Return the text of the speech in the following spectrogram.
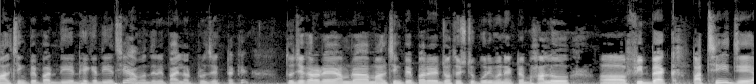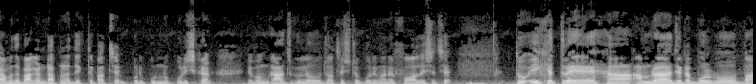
মালচিং পেপার দিয়ে ঢেকে দিয়েছি আমাদের এই পাইলট প্রজেক্টটাকে তো যে কারণে আমরা মালচিং পেপারে যথেষ্ট পরিমাণে একটা ভালো ফিডব্যাক পাচ্ছি যে আমাদের বাগানটা আপনারা দেখতে পাচ্ছেন, পরিপূর্ণ পরিষ্কার এবং গাছগুলো যথেষ্ট পরিমাণে ফল এসেছে। তো এই ক্ষেত্রে আমরা যেটা বলব বা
